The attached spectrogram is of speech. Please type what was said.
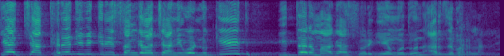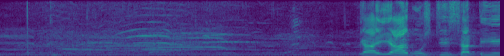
केच्या खरेदी विक्री संघाच्या निवडणुकीत इतर मागासवर्गीय मधून अर्ज भरला. का या गोष्टीसाठी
